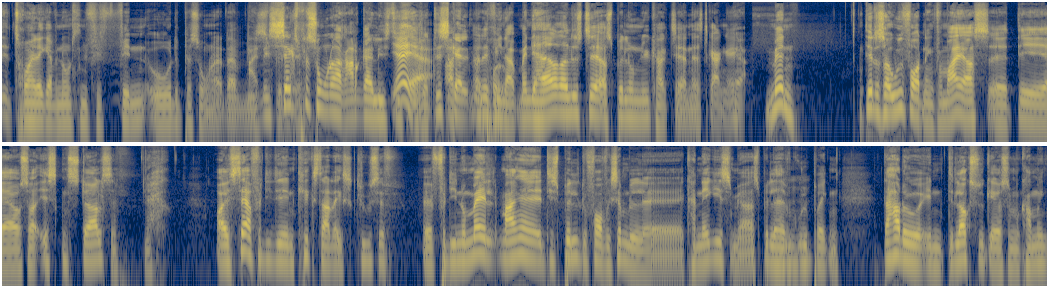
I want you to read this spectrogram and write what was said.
jeg tror heller ikke, jeg vil nogensinde fi- finde otte personer, der vil Nej, men seks det. personer er ret realistisk, Ja, ja. Det skal og, man og det er fint nok. Men jeg havde allerede lyst til at spille nogle nye karakterer næste gang. Ikke? Ja. Men det, der så er udfordringen for mig også, øh, det er jo så æskens størrelse. Ja. Og især fordi det er en Kickstarter exclusive. Øh, Fordi normalt, mange af de spil, du får for eksempel uh, Carnegie, som jeg spillede her ved Mhm. Guldbrikken, der har du en deluxe-udgave, som er kommet i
